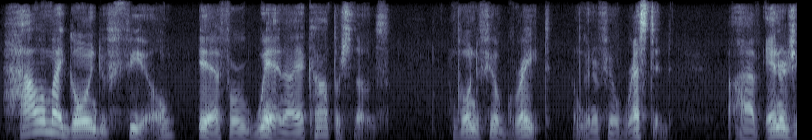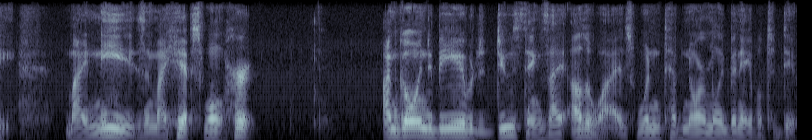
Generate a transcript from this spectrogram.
How am I going to feel if or when I accomplish those? I'm going to feel great. I'm going to feel rested. I'll have energy. My knees and my hips won't hurt. I'm going to be able to do things I otherwise wouldn't have normally been able to do.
